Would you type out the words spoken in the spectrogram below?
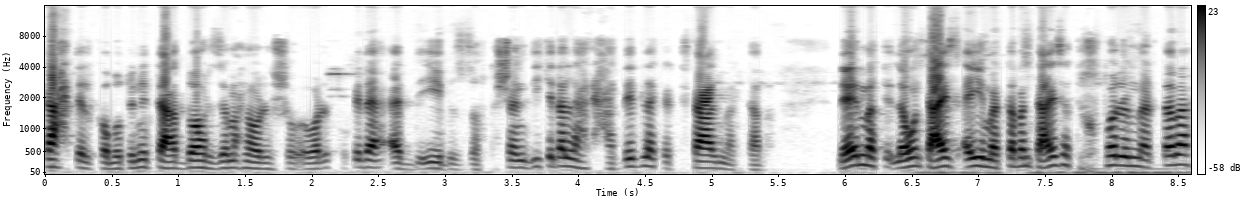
تحت الكابوتونيه بتاع الظهر زي ما إحنا وريتكم كده قد إيه بالظبط عشان دي كده اللي هتحدد لك ارتفاع المرتبه لا إما لو أنت عايز أي مرتبة أنت عايزها تختار المرتبة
